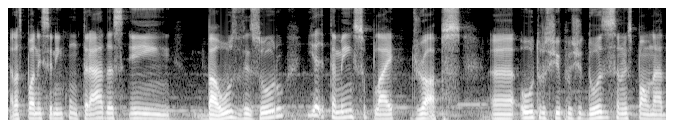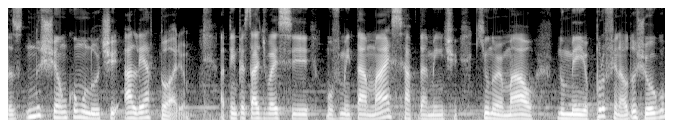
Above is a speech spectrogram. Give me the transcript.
Elas podem ser encontradas em baús do tesouro e também supply drops. Uh, outros tipos de 12 serão spawnadas no chão como loot aleatório. A tempestade vai se movimentar mais rapidamente que o normal no meio para o final do jogo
